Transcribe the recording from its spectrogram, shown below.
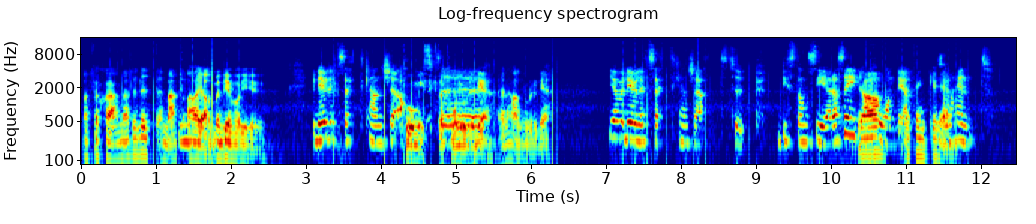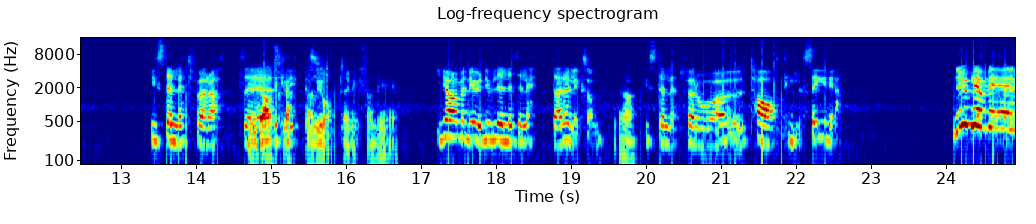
man förskönar det lite med att Mm. ah, ja men det var ju Men det är väl ett sätt kanske att... komiskt att hon eh, gjorde det eller han gjorde det Ja, men det är väl ett sätt kanske att typ distansera sig ja från det som har hänt. Istället för att eh, idag riktigt... skrattar vi åt det liksom det, Ja, men det, det blir lite lättare liksom. ja Istället för att eh, ta till sig det. Nu blev det,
